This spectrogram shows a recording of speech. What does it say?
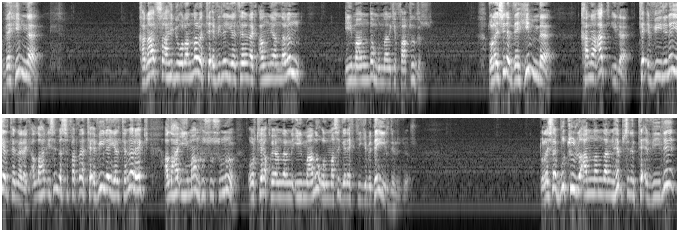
vehimle kanaat sahibi olanlar ve tevhile yetenerek anlayanların imanından bunlarınki farklıdır. Dolayısıyla vehim ve kanaat ile teviline yeltenerek, Allah'ın isim ve sıfatları tevile yeltenerek Allah'a iman hususunu ortaya koyanların imanı olması gerektiği gibi değildir diyor. Dolayısıyla bu türlü anlamların hepsinin tevili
